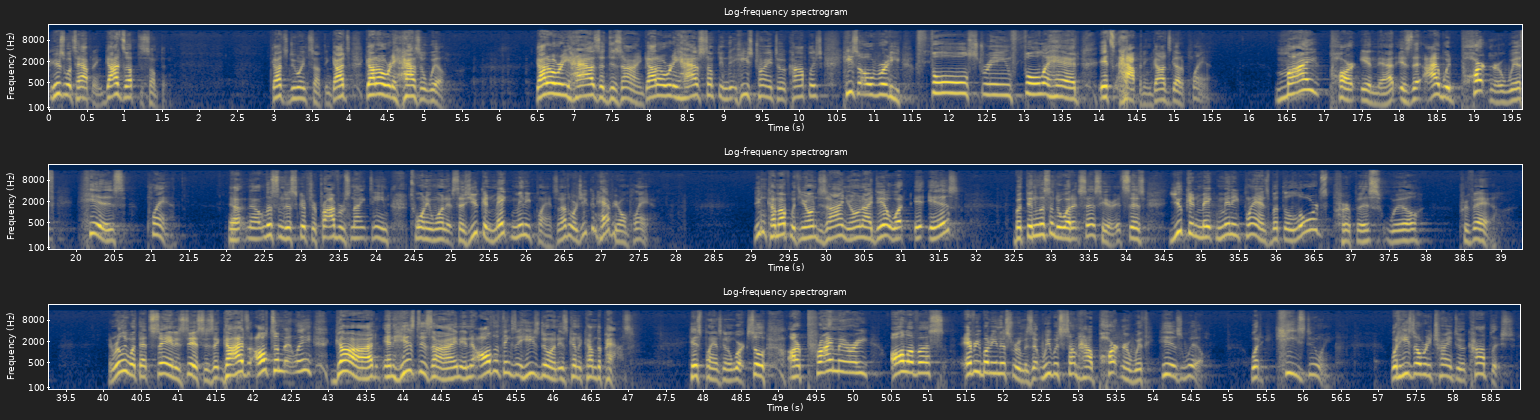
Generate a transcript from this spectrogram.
here's what's happening God's up to something, God's doing something. God's, God already has a will. God already has a design. God already has something that He's trying to accomplish. He's already full stream, full ahead. It's happening. God's got a plan. My part in that is that I would partner with His plan. Now, now listen to this scripture, Proverbs 19, 21. It says, You can make many plans. In other words, you can have your own plan. You can come up with your own design, your own idea what it is. But then listen to what it says here. It says, You can make many plans, but the Lord's purpose will prevail. And really, what that's saying is this is that God's ultimately, God and His design and all the things that He's doing is going to come to pass. His plan is going to work. So, our primary, all of us, everybody in this room, is that we would somehow partner with His will, what He's doing, what He's already trying to accomplish.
